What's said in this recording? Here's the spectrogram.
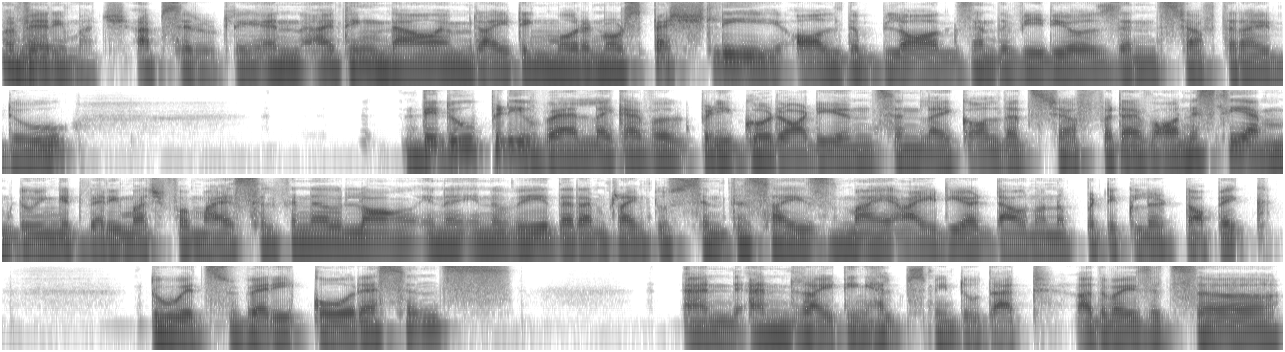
Very much, absolutely. And I think now I'm writing more and more, especially all the blogs and the videos and stuff that I do. They do pretty well. Like I have a pretty good audience and like all that stuff. But I've honestly, I'm doing it very much for myself in a long, in a in a way that I'm trying to synthesize my idea down on a particular topic to its very core essence and and writing helps me do that. Otherwise, it's a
